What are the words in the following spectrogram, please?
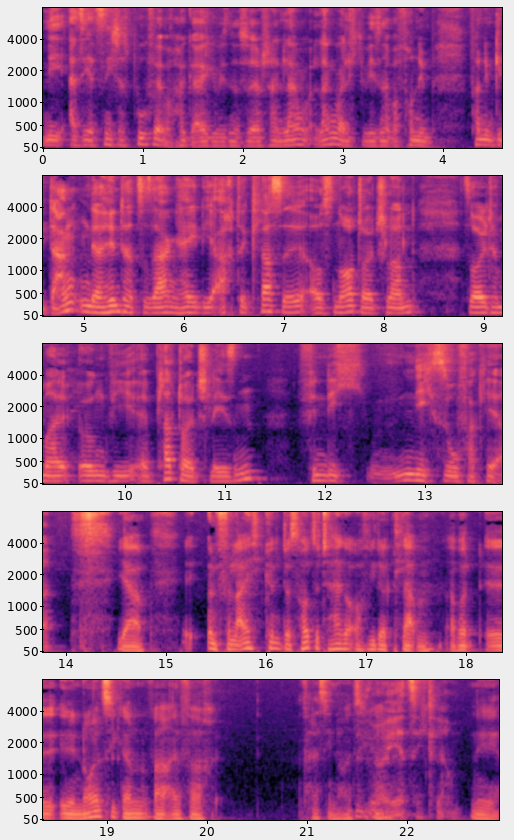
Nee, also jetzt nicht das Buch wäre voll geil gewesen, das wäre wahrscheinlich lang, langweilig gewesen, aber von dem, von dem Gedanken dahinter zu sagen, hey, die achte Klasse aus Norddeutschland sollte mal irgendwie äh, Plattdeutsch lesen, finde ich nicht so verkehrt. Ja, und vielleicht könnte das heutzutage auch wieder klappen. Aber äh, in den 90ern war einfach. War das die 90er? Ja, jetzt nicht klar. Nee,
